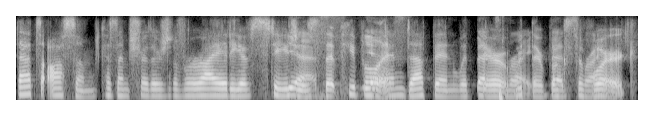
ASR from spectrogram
That's awesome because I'm sure there's a variety of stages yes, that people yes. end up in with That's their right. with their books That's of right. work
